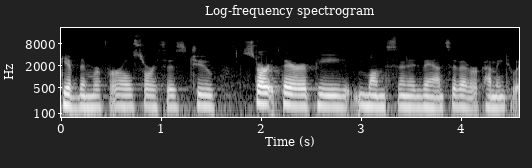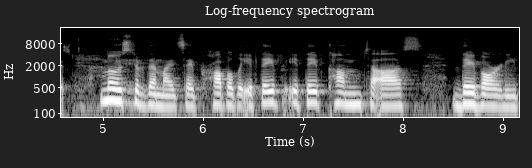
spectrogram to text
give them referral sources to start therapy months in advance of ever coming to us. Most of them, I'd say, probably if they've if they've come to us, they've already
